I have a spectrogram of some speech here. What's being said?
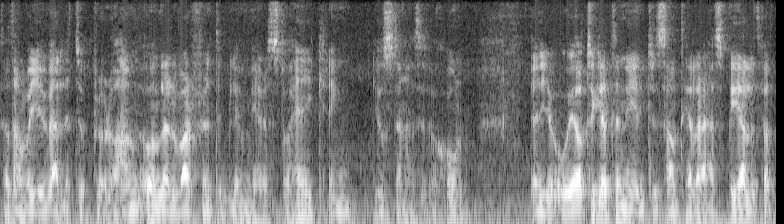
Så att han var ju väldigt upprörd och han undrade varför det inte blev mer ståhej kring just den här situationen. Och jag tycker att den är intressant hela det här spelet för att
